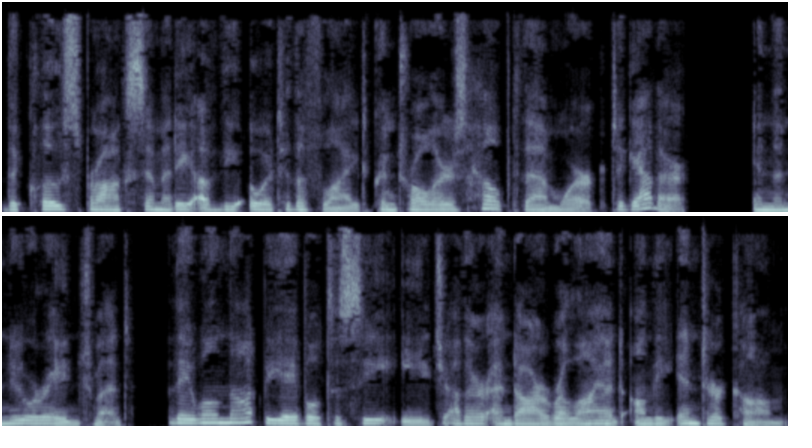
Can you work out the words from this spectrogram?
the close proximity of the OA to the flight controllers helped them work together. In the new arrangement, they will not be able to see each other and are reliant on the intercom.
